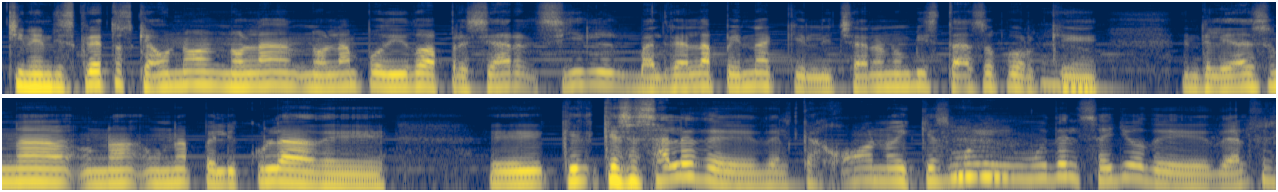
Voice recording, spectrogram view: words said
sin indiscretos que aún no, no, la, no la han podido apreciar, sí valdría la pena que le echaran un vistazo porque en realidad es una, una, película de... Eh, que, se sale del cajón y que es muy, muy del sello de, Alfred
